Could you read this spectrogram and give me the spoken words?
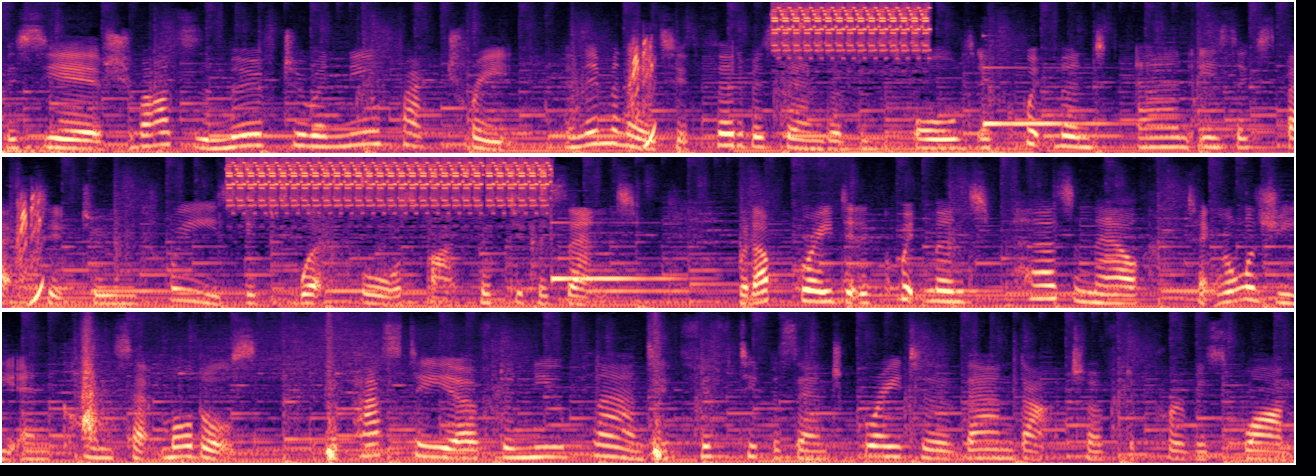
This year, Shibazi moved to a new factory, eliminated 30% of its old equipment, and is expected to increase its workforce by 50%. With upgraded equipment, personnel, technology, and concept models, the capacity of the new plant is 50% greater than that of the previous one.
